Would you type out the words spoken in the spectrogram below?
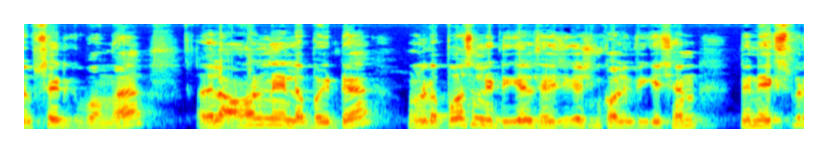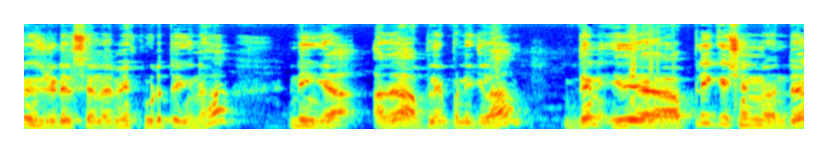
வெப்சைட்டுக்கு போங்க. அதில் ஆன்லைனில் போயிட்டு உங்களோட personal details education qualification then experience details எல்லாமே கொடுத்தீங்கன்னா நீங்கள் அதை அப்ளை பண்ணிக்கலாம். தென் இது அப்ளிகேஷன் வந்து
